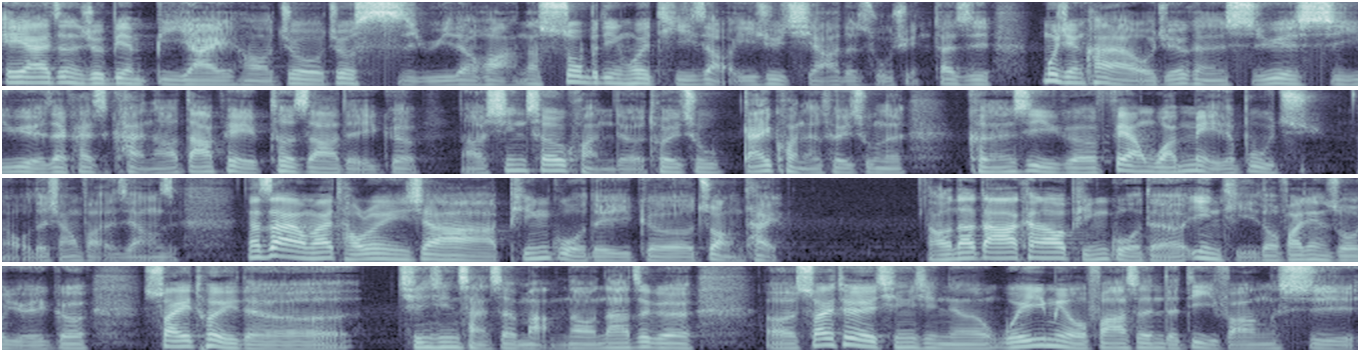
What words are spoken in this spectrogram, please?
AI 真的就变 BI 哈，就就死鱼的话，那说不定会提早移去其他的族群。但是目前看来，我觉得可能十月、十一月再开始看，然后搭配特斯拉的一个啊新车款的推出、改款的推出呢，可能是一个非常完美的布局。啊，我的想法是这样子。那再来，我们来讨论一下苹果的一个状态。好，那大家看到苹果的硬体都发现说有一个衰退的。情形产生嘛？那那这个呃衰退的情形呢，唯一没有发生的地方是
